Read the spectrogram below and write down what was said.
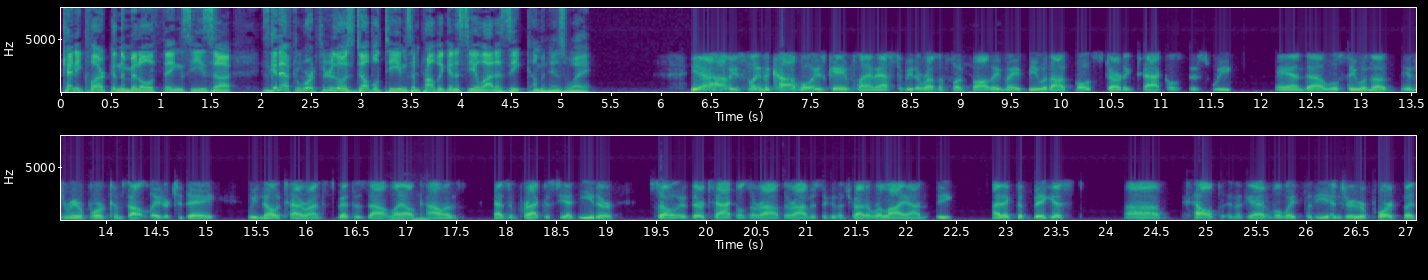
Kenny Clark in the middle of things. He's uh, he's going to have to work through those double teams and probably going to see a lot of Zeke coming his way. Yeah, obviously the Cowboys' game plan has to be to run the football. They may be without both starting tackles this week, and uh, we'll see when the injury report comes out later today. We know Tyron Smith is out. La'el mm-hmm. Collins hasn't practiced yet either. So if their tackles are out, they're obviously going to try to rely on Zeke. I think the biggest uh, help, and again, we'll wait for the injury report, but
